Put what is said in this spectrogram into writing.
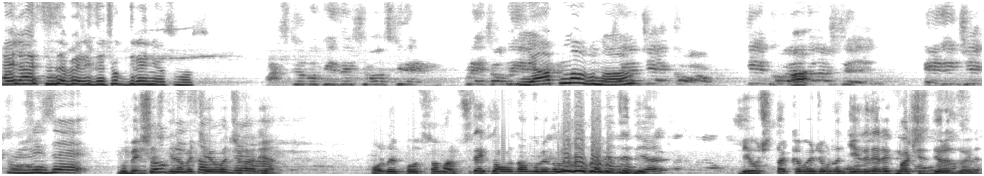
Helal size be Rize. Çok direniyorsunuz. Yapma bunu. Ceko. Rize Bu Beşiktaş Dinamo Kiev maçı var ya. Orada bir pozisyon var. Sürekli oradan vuruyorlar. Ona benzedi ya. Bir buçuk dakika boyunca burada gerilerek maç izliyoruz böyle.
